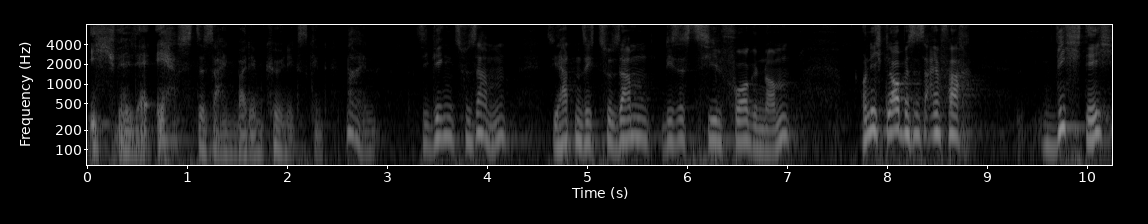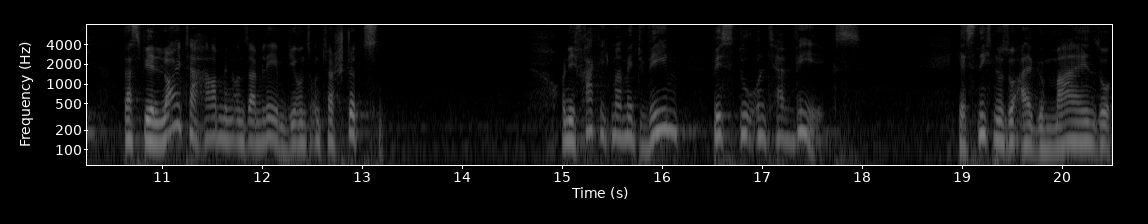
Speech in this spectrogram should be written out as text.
ich will der Erste sein bei dem Königskind. Nein, sie gingen zusammen, sie hatten sich zusammen dieses Ziel vorgenommen. Und ich glaube, es ist einfach wichtig, dass wir Leute haben in unserem Leben, die uns unterstützen. Und ich frage dich mal, mit wem bist du unterwegs? Jetzt nicht nur so allgemein, so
